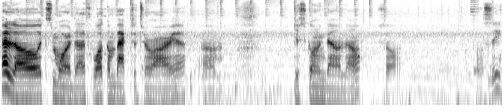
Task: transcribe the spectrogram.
Hello, it's Mordeath. Welcome back to Terraria. Um, just going down now, so we'll see.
